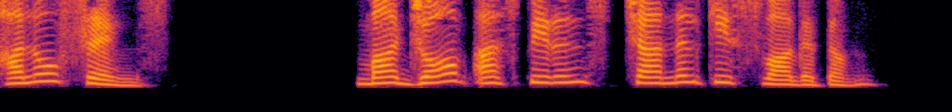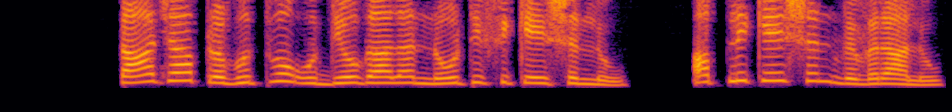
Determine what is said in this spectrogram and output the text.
హలో ఫ్రెండ్స్ మా జాబ్ ఆస్పిరెన్స్ ఛానల్కి స్వాగతం. తాజా ప్రభుత్వ ఉద్యోగాల నోటిఫికేషన్లు అప్లికేషన్ వివరాలు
